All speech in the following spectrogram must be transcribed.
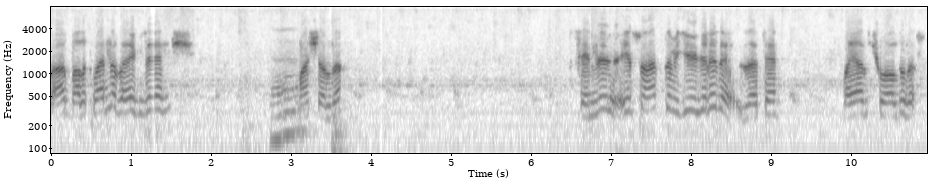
Bak balıklarına baya güzelmiş. He. Maşallah. Seninle en son attığım videoya göre de zaten bayağı bir çoğaldılar.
